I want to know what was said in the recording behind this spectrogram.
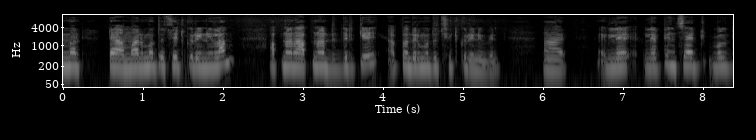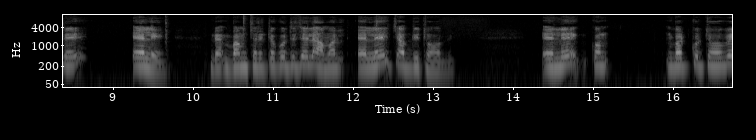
আমারটা আমার মতো সেট করে নিলাম। আপনারা আপনাদেরকে আপনাদের মতো ছিট করে নেবেন। আর লেফট হ্যান্ড সাইড বলতে এল এ বাম সাইডটা করতে চাইলে আমার এল এ চাপ দিতে হবে। এল এ কনভার্ট করতে হবে,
